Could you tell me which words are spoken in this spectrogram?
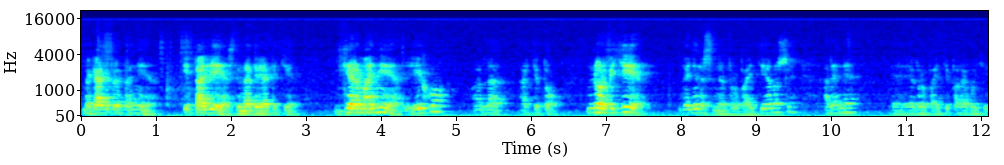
Μεγάλη Βρετανία, Ιταλία στην Αδριατική, Γερμανία λίγο, αλλά αρκετό. Νορβηγία δεν είναι στην Ευρωπαϊκή Ένωση, αλλά είναι ε, ευρωπαϊκή παραγωγή.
